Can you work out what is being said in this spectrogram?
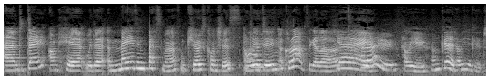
and today I'm here with the amazing Besma from Curiously Conscious and Hi. we're doing a collab together. Yay! Hello! How are you? I'm good, how are you? Good.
